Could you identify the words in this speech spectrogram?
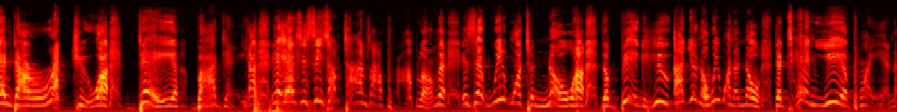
and direct you uh, day by day. Uh, As you see, sometimes our problem is that we want to know the big, huge, you know, we want to know the 10 year plan.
